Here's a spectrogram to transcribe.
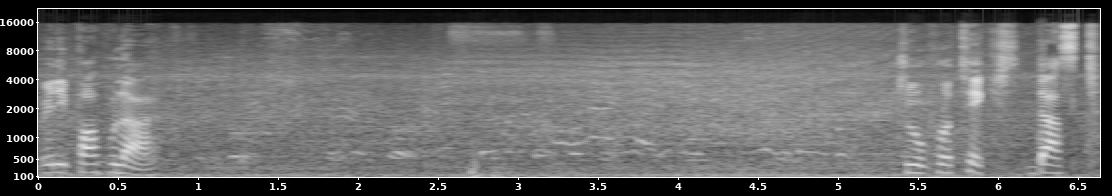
really popular to protect dust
